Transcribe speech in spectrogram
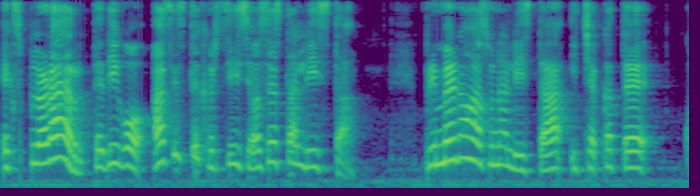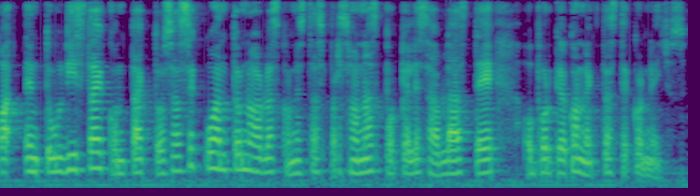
explorar. Te digo, haz este ejercicio, haz esta lista. Primero haz una lista y chécate en tu lista de contactos, ¿hace cuánto no hablas con estas personas? ¿Por qué les hablaste o por qué conectaste con ellos?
